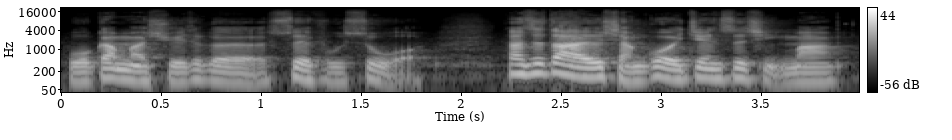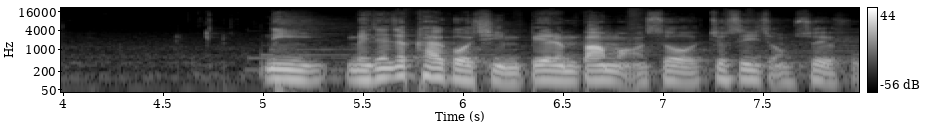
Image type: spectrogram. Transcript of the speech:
我干嘛学这个说服术哦？但是大家有想过一件事情吗？你每天在开口请别人帮忙的时候，就是一种说服。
